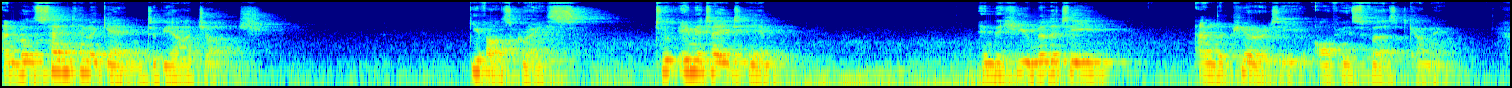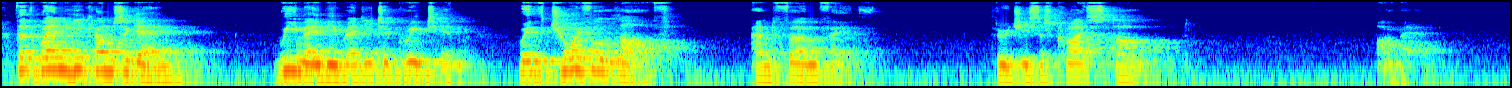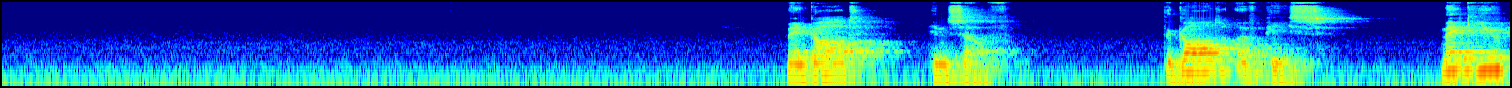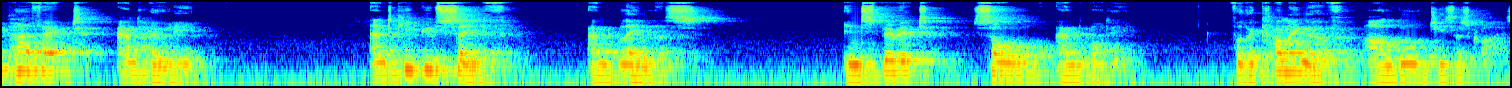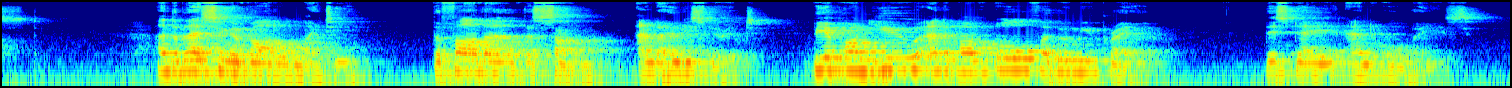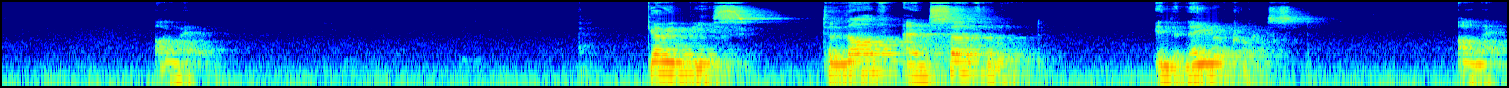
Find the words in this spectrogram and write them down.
and will send him again to be our judge, give us grace to imitate him in the humility and the purity of his first coming that when he comes again, we may be ready to greet him with joyful love and firm faith. Through Jesus Christ our Lord. Amen. May God himself, the God of peace, make you perfect and holy, and keep you safe and blameless in spirit, soul, and body, for the coming of our Lord Jesus Christ. And the blessing of God Almighty, the Father, the Son, and the Holy Spirit, be upon you and upon all for whom you pray, this day and always. Amen. Go in peace to love and serve the Lord. In the name of Christ. Amen.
